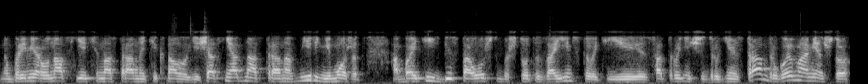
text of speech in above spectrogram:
например, у нас есть иностранные технологии. Сейчас ни одна страна в мире не может обойтись без того, чтобы что-то заимствовать и сотрудничать с другими странами. Другой момент, что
